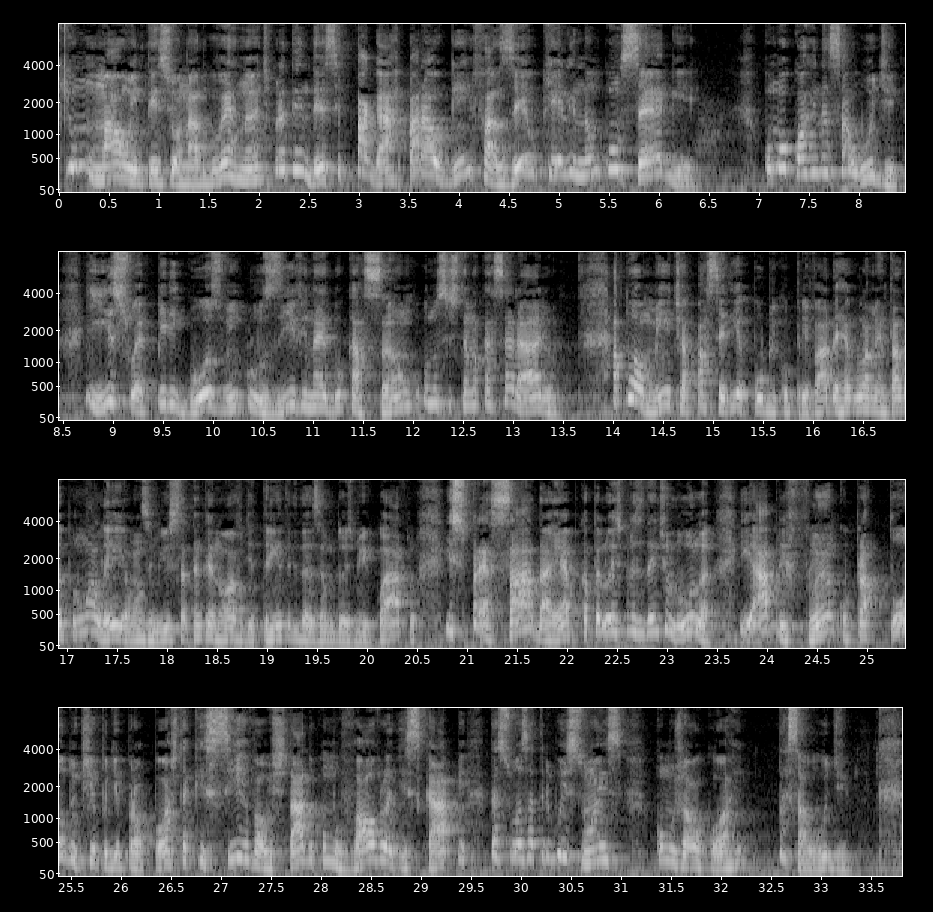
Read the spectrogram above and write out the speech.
que um mal intencionado governante pretendesse pagar para alguém fazer o que ele não consegue como ocorre na saúde. E isso é perigoso, inclusive na educação ou no sistema carcerário. Atualmente, a parceria público-privada é regulamentada por uma lei, a 11.079, de 30 de dezembro de 2004, expressada à época pelo ex-presidente Lula, e abre flanco para todo tipo de proposta que sirva ao Estado como válvula de escape das suas atribuições, como já ocorre na saúde.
